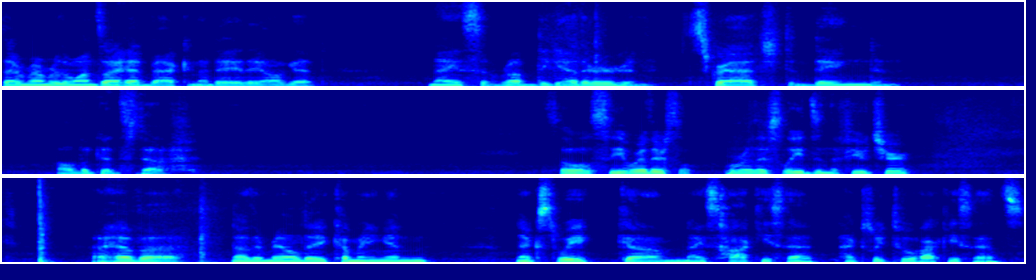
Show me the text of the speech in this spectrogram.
I remember the ones I had back in the day, they all get nice and rubbed together and scratched and dinged and all the good stuff. So we'll see where there's where this leads in the future. I have uh, another mail day coming in next week. Um, nice hockey set, actually two hockey sets,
